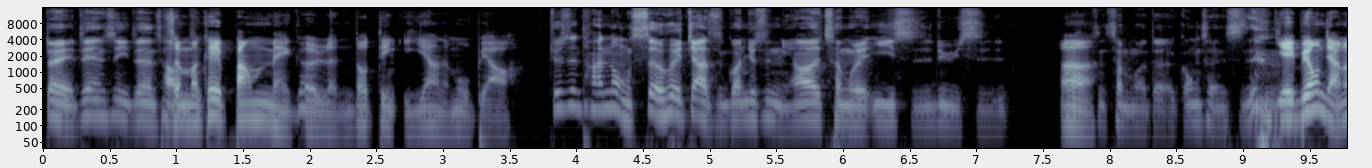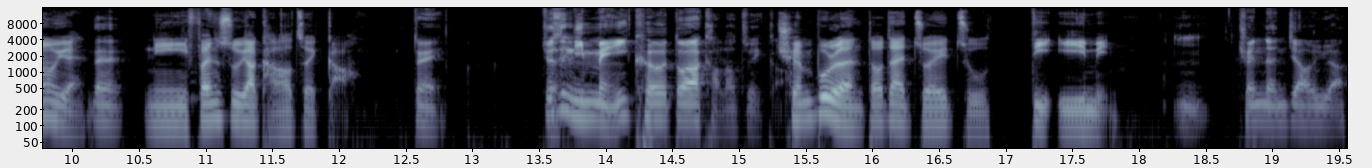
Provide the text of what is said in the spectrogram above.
对这件事情真的超怎么可以帮每个人都定一样的目标啊？就是他那种社会价值观，就是你要成为医师、律师嗯，什么的工程师。也不用讲那么远，对你分数要考到最高，对，就是你每一科都要考到最高。全部人都在追逐第一名，嗯，全能教育啊。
